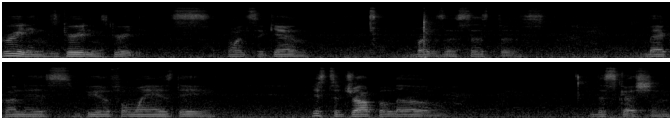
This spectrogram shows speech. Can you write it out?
Greetings, greetings, greetings. Once again, brothers and sisters, back on this beautiful Wednesday, just to drop a little discussion,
